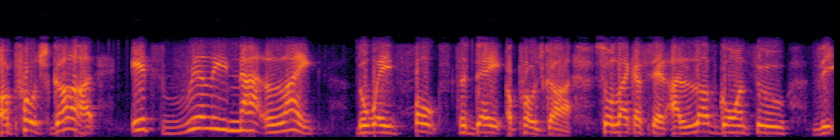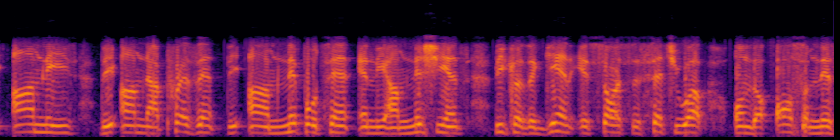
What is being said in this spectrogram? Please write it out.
approach God, it's really not like the way folks today approach God. So, like I said, I love going through the omnis, the omnipresent, the omnipotent, and the omniscience because, again, it starts to set you up on the awesomeness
